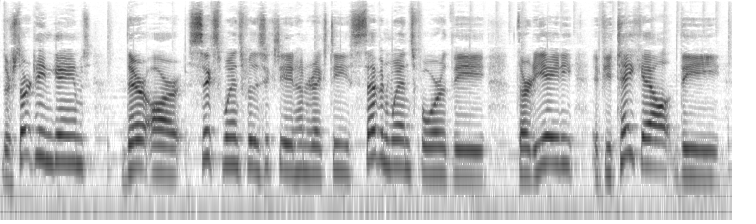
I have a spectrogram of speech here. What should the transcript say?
there's 13 games, there are six wins for the 6800 XT, seven wins for the 3080. If you take out the uh,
